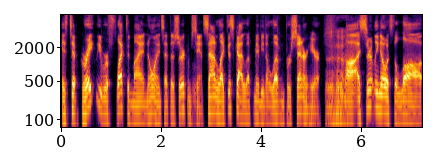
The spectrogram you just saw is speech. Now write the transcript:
his tip greatly reflected my annoyance at the circumstance. Sounded like this guy left maybe an 11 percenter here. Uh, I certainly know it's the law,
